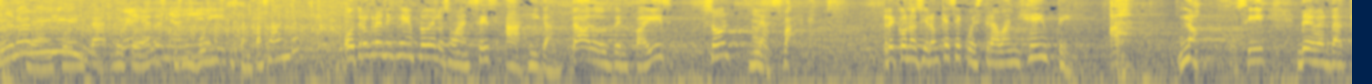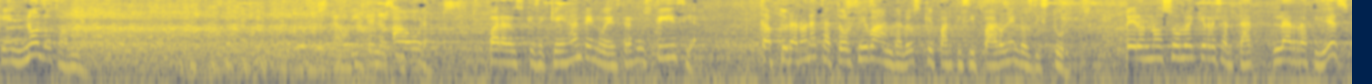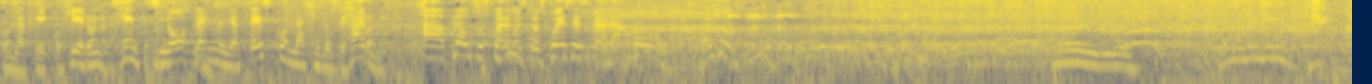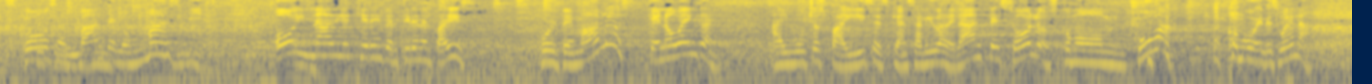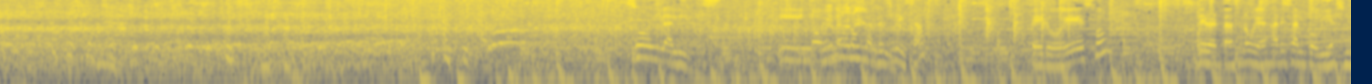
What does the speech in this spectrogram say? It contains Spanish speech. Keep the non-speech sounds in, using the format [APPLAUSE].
Buena ¿Se dan Lili. cuenta de todas las cosas buenas que están pasando? Otro gran ejemplo de los avances agigantados del país son las FARC. Reconocieron que secuestraban gente. No, sí, de verdad que no lo sabían. Ahora, para los que se quejan de nuestra justicia, capturaron a 14 vándalos que participaron en los disturbios. Pero no solo hay que resaltar la rapidez con la que cogieron a la gente, sino la inmediatez con la que los dejaron. ir. Aplausos para nuestros jueces, carajo. Aplausos. Ay, Cosas van de lo más bien. Hoy nadie quiere invertir en el país. Pues de malas, que no vengan. Hay muchos países que han salido adelante solos, como Cuba, [LAUGHS] como Venezuela. Soy la Liz y no vine a causarles risa, pero eso de verdad se lo voy a dejar es al gobierno.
